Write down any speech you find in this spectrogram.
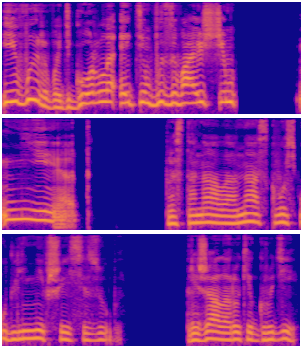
и вырвать горло этим вызывающим «Нет!» — простонала она сквозь удлинившиеся зубы. Прижала руки к груди,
